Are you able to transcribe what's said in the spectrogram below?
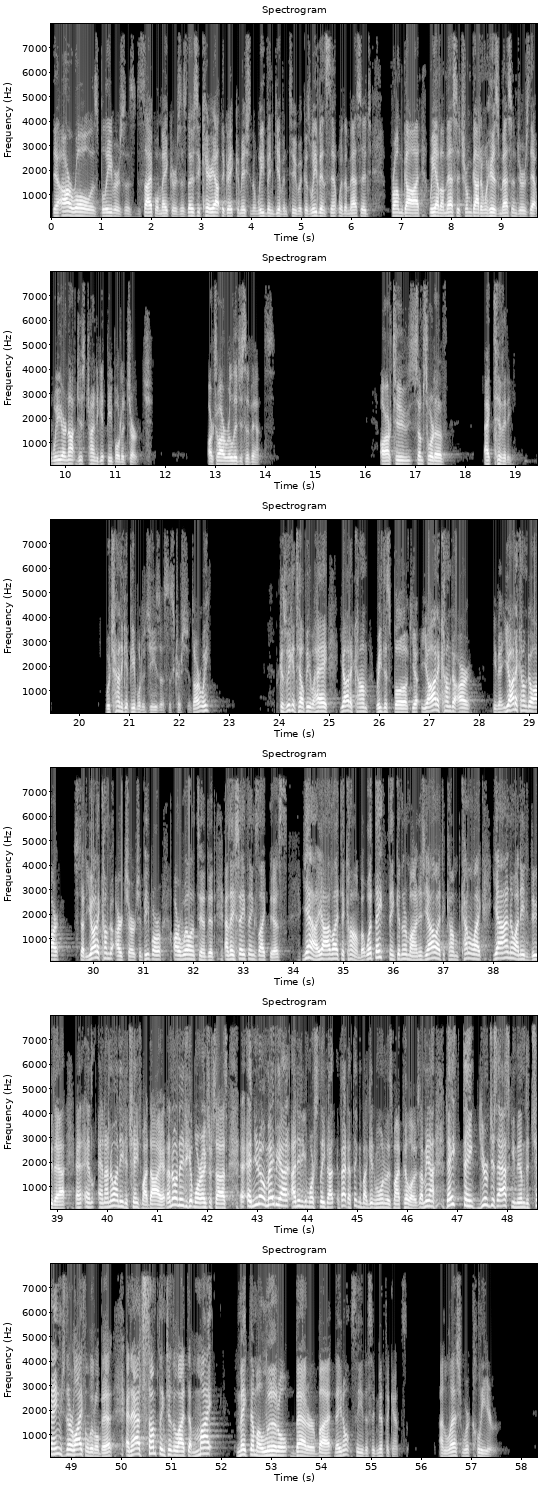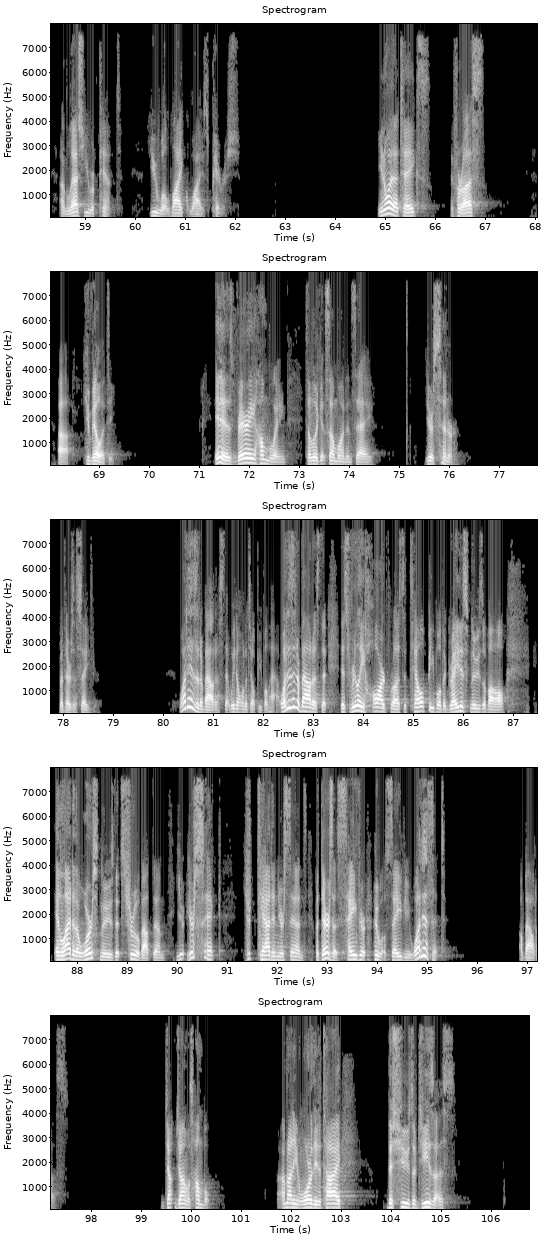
that our role as believers, as disciple makers, as those who carry out the Great Commission that we've been given to, because we've been sent with a message from God. We have a message from God, and we're His messengers, that we are not just trying to get people to church or to our religious events or to some sort of activity. We're trying to get people to Jesus as Christians, aren't we? Because we can tell people, hey, you ought to come read this book. You, you ought to come to our event. You ought to come to our study. You ought to come to our church. And people are, are well intended. And they say things like this yeah, yeah, I'd like to come. But what they think in their mind is, yeah, I'd like to come, kind of like, yeah, I know I need to do that. And, and, and I know I need to change my diet. I know I need to get more exercise. And, and you know, maybe I, I, need to get more sleep. I, in fact, I think about getting one of those My Pillows. I mean, I, they think you're just asking them to change their life a little bit and add something to their life that might make them a little better, but they don't see the significance unless we're clear. Unless you repent, you will likewise perish. You know what that takes for us? Uh, humility. It is very humbling to look at someone and say, You're a sinner, but there's a Savior. What is it about us that we don't want to tell people that? What is it about us that it's really hard for us to tell people the greatest news of all in light of the worst news that's true about them? You're, sick. You're dead in your sins, but there's a Savior who will save you. What is it about us? John was humble. I'm not even worthy to tie the shoes of Jesus.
